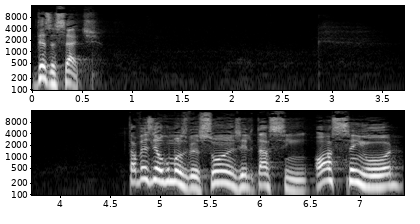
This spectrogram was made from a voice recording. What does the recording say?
17. Talvez em algumas versões ele está assim: Ó Senhor,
